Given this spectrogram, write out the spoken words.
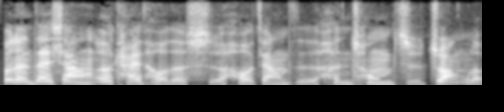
不能再像二开头的时候这样子横冲直撞了。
